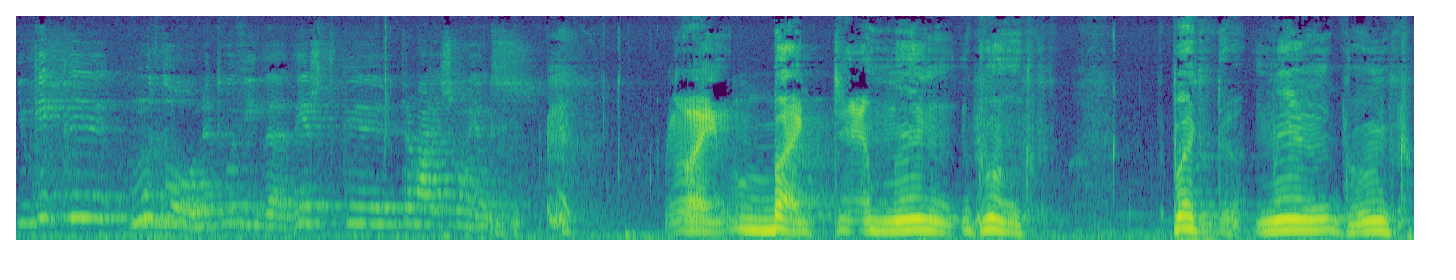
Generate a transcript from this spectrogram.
E o que é que mudou na tua vida desde que trabalhas com eles? Basicamente junto. Basicamente junto.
